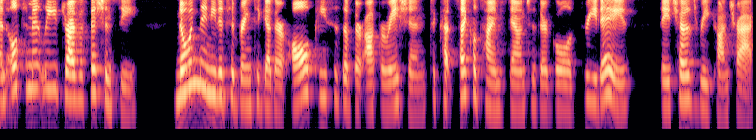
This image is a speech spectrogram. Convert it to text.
and ultimately drive efficiency. Knowing they needed to bring together all pieces of their operation to cut cycle times down to their goal of three days, they chose ReconTrack.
